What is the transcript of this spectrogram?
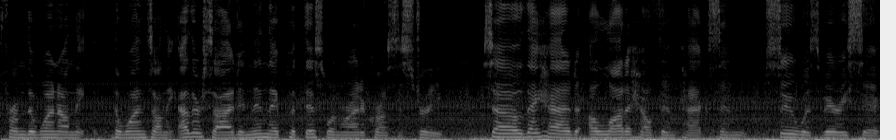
from the one on the the ones on the other side, and then they put this one right across the street. So they had a lot of health impacts, and Sue was very sick.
